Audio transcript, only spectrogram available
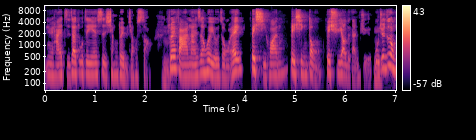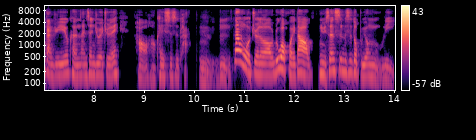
女孩子在做这件事相对比较少，嗯、所以反而男生会有一种哎被喜欢、被心动、被需要的感觉。嗯、我觉得这种感觉也有可能男生就会觉得哎，好好可以试试看。嗯嗯。但我觉得如果回到女生是不是都不用努力？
